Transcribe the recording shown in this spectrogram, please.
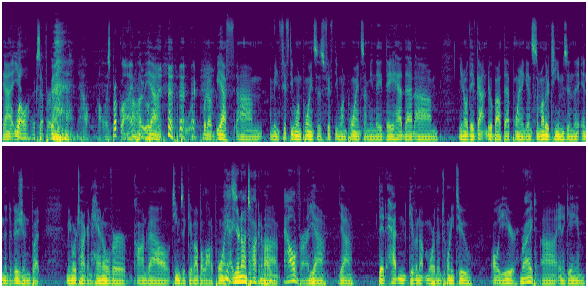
Yeah, well, well, except for now Hollis Brookline. Uh, yeah, but uh, yeah, f- um, I mean, 51 points is 51 points. I mean, they they had that. Um, you know, they've gotten to about that point against some other teams in the in the division, but I mean, we're talking Hanover, Conval, teams that give up a lot of points. yeah, you're not talking about Uh, Alvirne. Yeah, yeah, that hadn't given up more than 22 all year Right. uh, in a game,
